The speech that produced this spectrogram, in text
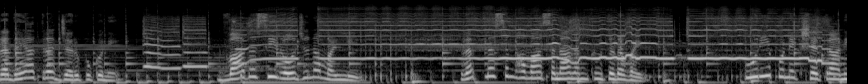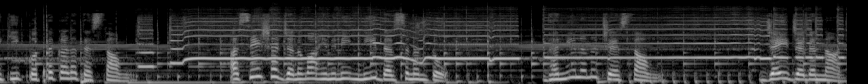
రథయాత్ర జరుపుకుని ద్వాదశి రోజున మళ్ళీ రత్నసింహవాసనాలంకృతుడవై పూరీ పుణ్యక్షేత్రానికి కొత్త కళ తెస్తావు. అశేష జనవాహినిని నీ దర్శనంతో ధన్యులను చేస్తావు. జై జగన్నాథ్.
